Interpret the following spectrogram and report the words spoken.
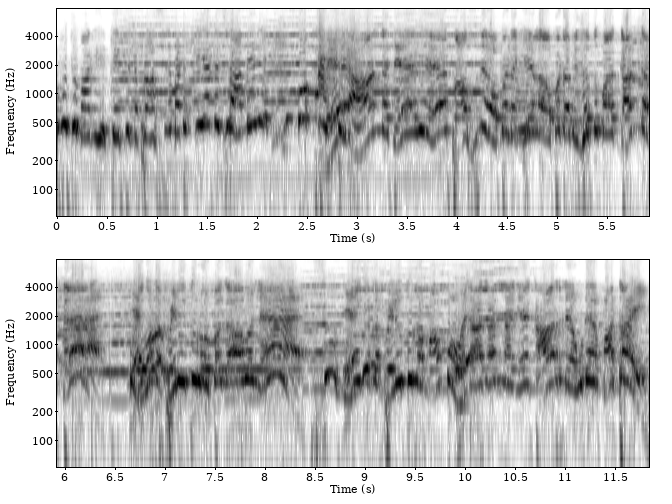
ඔබතුමාගේ හිතේ තියෙන ප්‍රශ්නේ මට කියන්න ස්වාමීනි මොකක්ද? ඒ ආන්න දේවි ඒ ප්‍රශ්නේ ඔබට කියලා ඔබට විසඳුමක් ගන්න බෑ. ඒකට පිළිතුරු ඔබ ගාව නෑ. ඒකට පිළිතුර මම හොයාගන්න කාරණේ උනේ මටයි.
